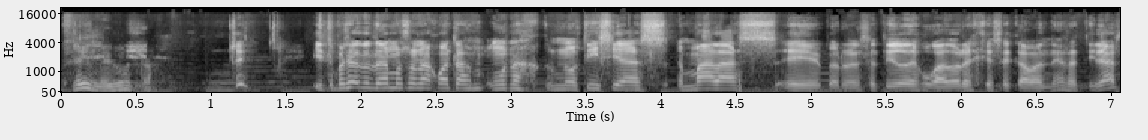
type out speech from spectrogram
Sí, me gusta. Y por cierto, tenemos unas cuantas unas noticias malas, eh, pero en el sentido de jugadores que se acaban de retirar.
